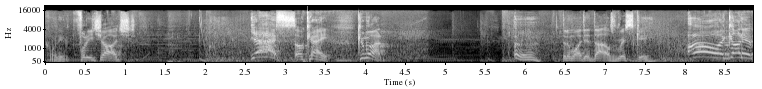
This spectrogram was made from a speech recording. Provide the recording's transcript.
Come on, fully charged. Yes! Okay, come on. Uh, don't know why I did that. That was risky. Oh, I got him.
